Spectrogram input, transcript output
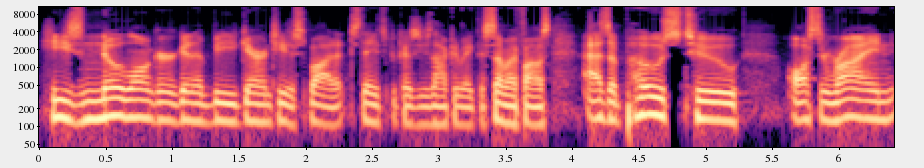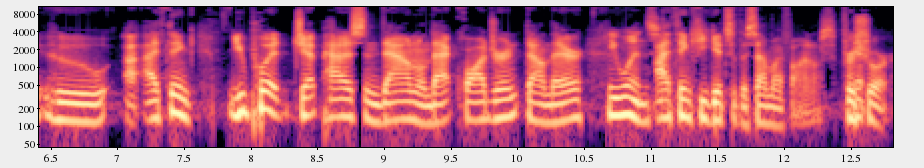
he's no longer going to be guaranteed a spot at states because he's not going to make the semifinals, as opposed to Austin Ryan, who I I think you put Jet Pattison down on that quadrant down there, He wins. I think he gets to the semifinals for sure.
